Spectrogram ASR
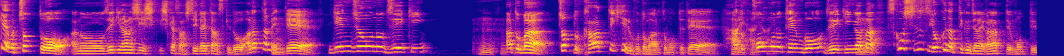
回もちょっと、あの、税金の話、し鹿さんしていただいたんですけど、改めて、現状の税金、うん。うんあとまあ、ちょっと変わってきてることもあると思ってて、はいはいはい。あと今後の展望、税金がうん。まあ、少しずつ良くなっていくんじゃないかなって思ってる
